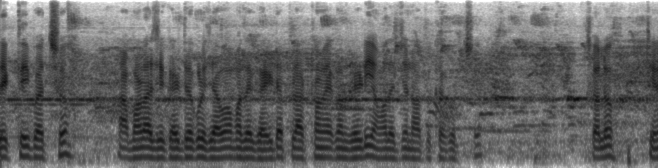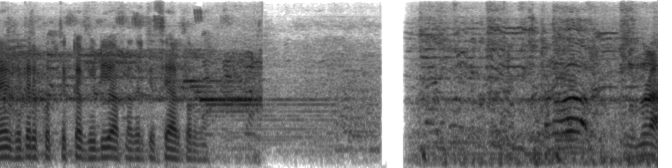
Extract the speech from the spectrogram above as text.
দেখতেই পাচ্ছ। আমরা যে গাড়িটা করে যাব আমাদের গাড়িটা প্ল্যাটফর্মে এখন রেডি আমাদের জন্য অপেক্ষা করছে। চলো ট্রেনের ভেতরে প্রত্যেকটা ভিডিও আপনাদেরকে শেয়ার করব। বন্ধুরা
